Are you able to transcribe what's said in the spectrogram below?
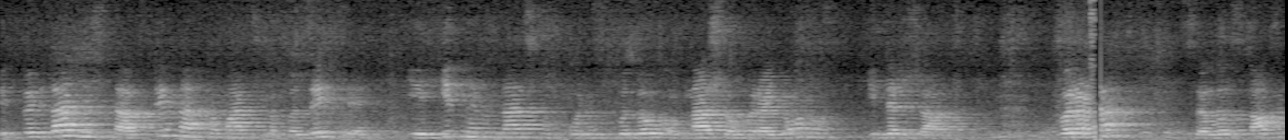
відповідальність та активна громадська позиція є гідним внеском у розбудову нашого району і держави. Ворона село саме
